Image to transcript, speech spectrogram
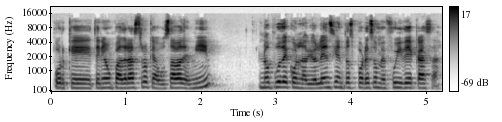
porque tenía un padrastro que abusaba de mí, no pude con la violencia, entonces por eso me fui de casa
